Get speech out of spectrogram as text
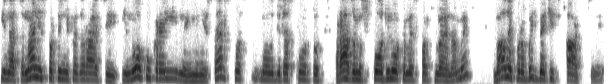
і Національні спортивні федерації, і НОК України, і Міністерство молоді та спорту разом з поодинокими спортсменами мали поробити би якісь акції,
